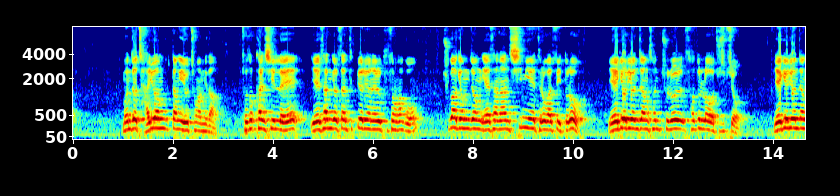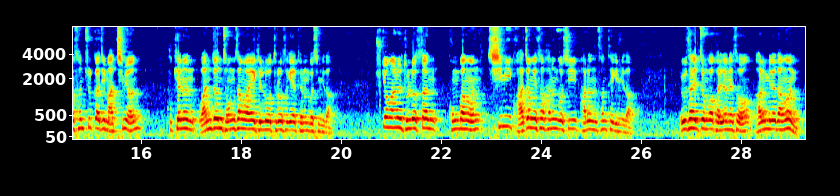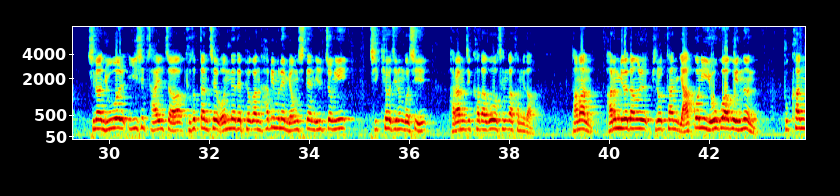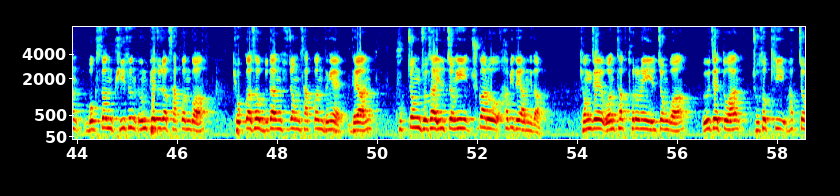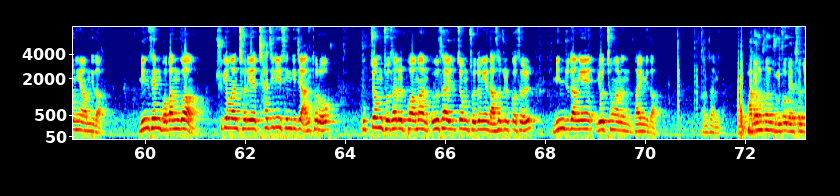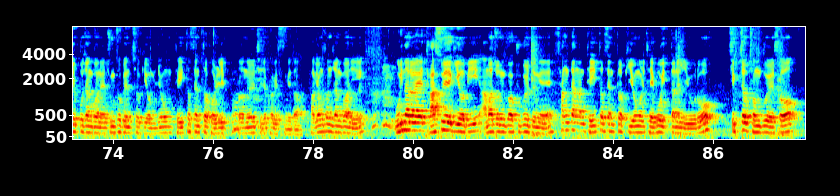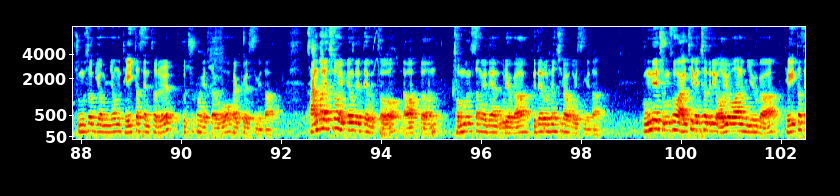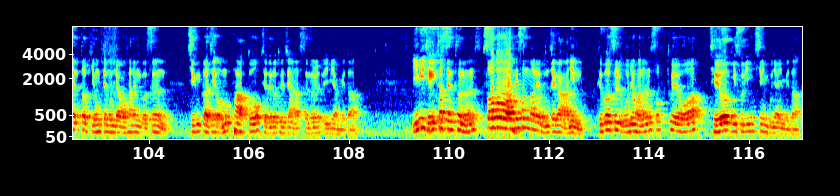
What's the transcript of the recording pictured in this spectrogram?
먼저 자유한국당에 요청합니다. 조속한 시일 내에 예산결산 특별위원회를 구성하고 추가 경정 예산안 심의에 들어갈 수 있도록 예결위원장 선출을 서둘러 주십시오. 예결위원장 선출까지 마치면 국회는 완전 정상화의 길로 들어서게 되는 것입니다. 추경안을 둘러싼 공방은 심의 과정에서 하는 것이 바른 선택입니다. 의사 일정과 관련해서 바른미래당은 지난 6월 24일자 교섭단체 원내대표 간 합의문에 명시된 일정이 지켜지는 것이 바람직하다고 생각합니다. 다만 바른미래당을 비롯한 야권이 요구하고 있는 북한 목선 귀순 은폐 조작 사건과 교과서 무단 수정 사건 등에 대한 국정조사 일정이 추가로 합의돼야 합니다. 경제 원탁 토론회 일정과 의제 또한 조속히 확정해야 합니다. 민생 법안과 추경안 처리에 차질이 생기지 않도록 국정조사를 포함한 의사 일정 조정에 나서줄 것을 민주당에 요청하는 바입니다. 감사합니다. 박영선 중소벤처기업부 장관의 중소벤처기업용 데이터 센터 건립 발언을 지적하겠습니다. 박영선 장관이 우리나라의 다수의 기업이 아마존과 구글 등에 상당한 데이터 센터 비용을 대고 있다는 이유로 직접 정부에서 중소기업용 데이터 센터를 구축하겠다고 발표했습니다. 장관에 처음 임명될 때부터 나왔던 전문성에 대한 우려가 그대로 현실화하고 있습니다. 국내 중소 IT 벤처들이 어려워하는 이유가 데이터 센터 비용 때문이라고 하는 것은 지금까지 업무 파악도 제대로 되지 않았음을 의미합니다. 이미 데이터 센터는 서버와 회선만의 문제가 아닌 그것을 운영하는 소프트웨어와 제어 기술이 핵심인 분야입니다.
